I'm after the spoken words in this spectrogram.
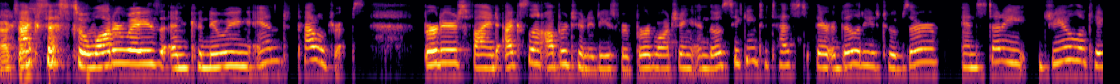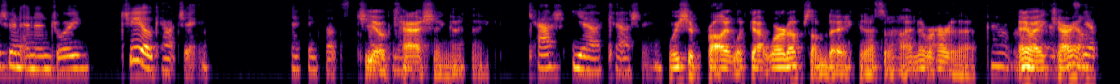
Access. access to waterways and canoeing and paddle trips. Birders find excellent opportunities for birdwatching and those seeking to test their abilities to observe and study geolocation and enjoy geocaching. I think that's Geocaching, I think. Cache, yeah, caching. We should probably look that word up someday. That's a, I never heard of that. I don't know. Anyway, carry on. Yep.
